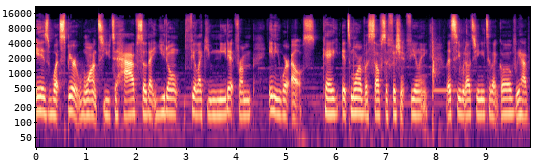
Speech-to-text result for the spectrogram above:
is what spirit wants you to have so that you don't feel like you need it from anywhere else. Okay. It's more of a self sufficient feeling. Let's see what else you need to let go of. We have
